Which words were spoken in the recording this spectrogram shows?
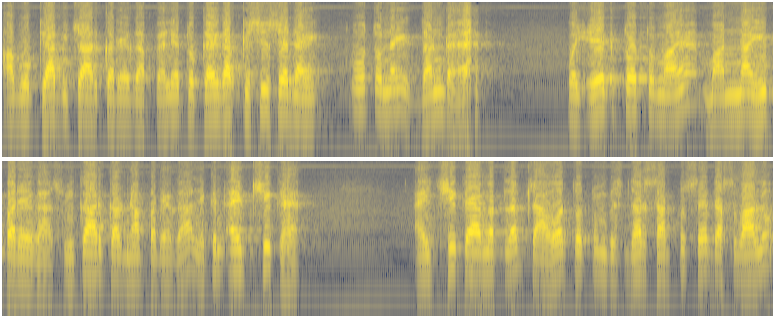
अब वो क्या विचार करेगा? पहले तो कहेगा, किसी से नहीं। वो तो नहीं, दंड है। कोई एक तो तुम्हें मानना ही पड़ेगा, स्वीकार करना पड़ेगा, लेकिन ऐच्छिक है। ऐच्छिक है मतलब चाहो तो तुम विषधर सर्प से डसवा लो,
